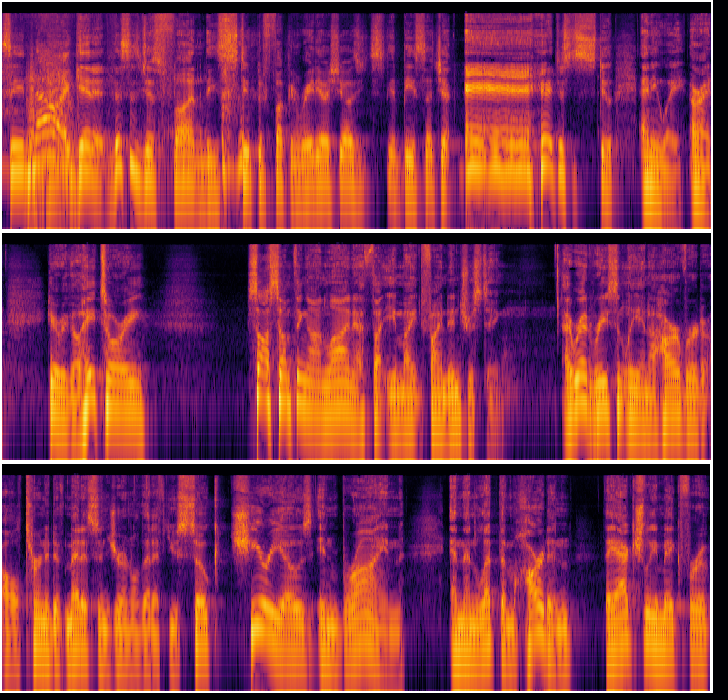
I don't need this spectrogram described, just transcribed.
see, now I get it. This is just fun. These stupid fucking radio shows. To be such a, eh, just stupid. Anyway, all right. Here we go. Hey, Tori. Saw something online I thought you might find interesting. I read recently in a Harvard alternative medicine journal that if you soak Cheerios in brine and then let them harden, they actually make for,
